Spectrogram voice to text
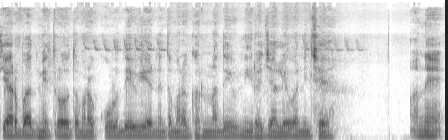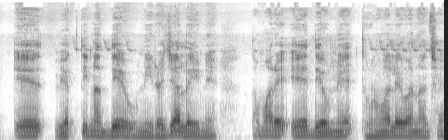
ત્યારબાદ મિત્રો તમારા કુળદેવી અને તમારા ઘરના દેવની રજા લેવાની છે. અને એ વ્યક્તિના દેવની રજા લઈને તમારે એ દેવને ધૂણવા લેવાના છે.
